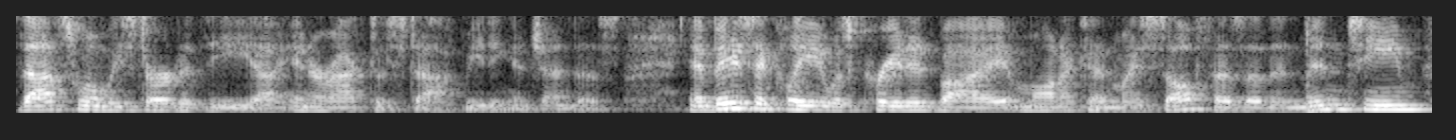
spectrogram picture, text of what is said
That's when we started the uh, interactive staff meeting agendas. And basically, it was created by Monica and myself as an admin team.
